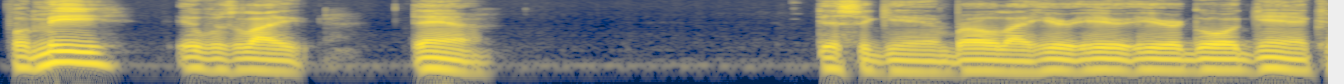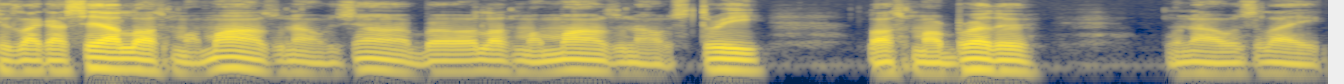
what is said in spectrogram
for me. It was like, damn, this again, bro. Like here, here, here it go again. Cause like I said, I lost my mom's when I was young, bro. I lost my mom's when I was three. Lost my brother when I was like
